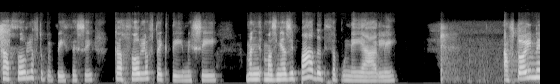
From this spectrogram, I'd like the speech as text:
καθόλου αυτοπεποίθηση, καθόλου αυτοεκτίμηση. Μα- Μας νοιάζει πάντα τι θα πούνε οι άλλοι. Αυτό είναι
